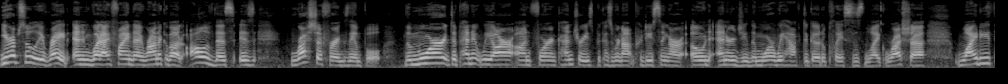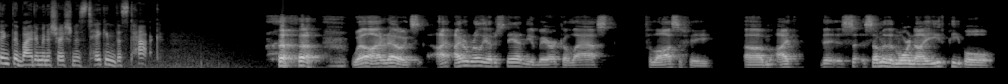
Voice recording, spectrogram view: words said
You're absolutely right. And what I find ironic about all of this is Russia, for example. The more dependent we are on foreign countries because we're not producing our own energy, the more we have to go to places like Russia. Why do you think the Biden administration is taking this tack? well, I don't know. It's I, I don't really understand the America Last philosophy. Um, I the, some of the more naive people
